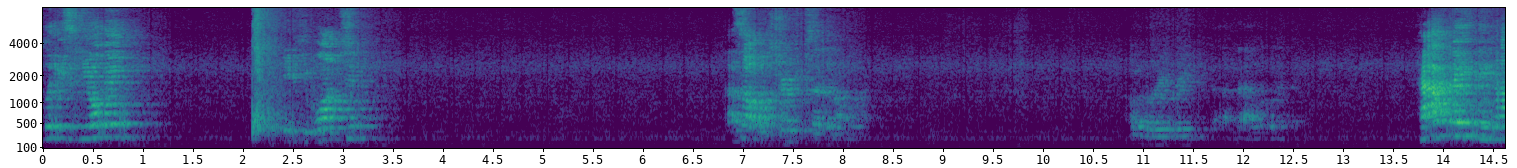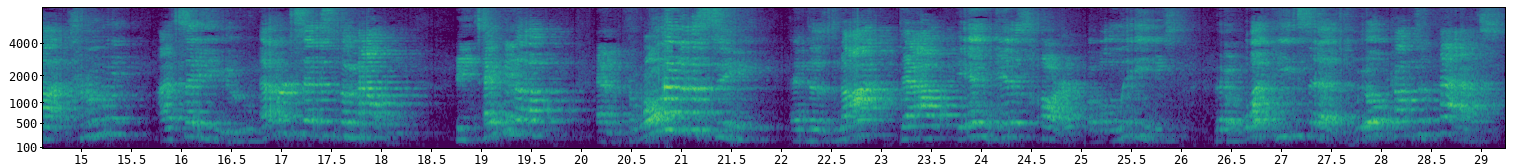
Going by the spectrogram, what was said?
please heal me if you want to? That's not what Scripture says about it. I'm going to reread that, that a little bit. Have faith in God. Truly, I say to you, whoever says to the mountain, be taken up and thrown into the sea, and does not doubt in his heart, but believes that what he says will come to pass,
